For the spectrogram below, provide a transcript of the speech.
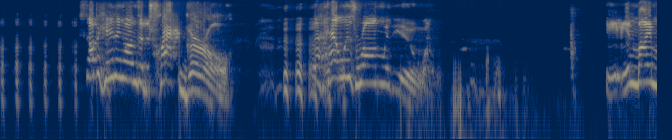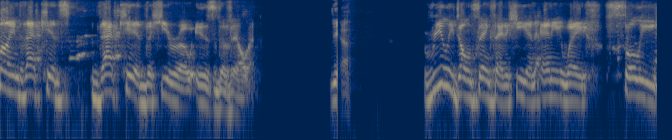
Stop hitting on the track girl. The hell is wrong with you? In my mind, that kid's that kid, the hero, is the villain. Yeah. Really don't think that he in any way fully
